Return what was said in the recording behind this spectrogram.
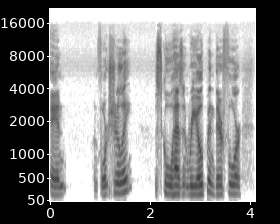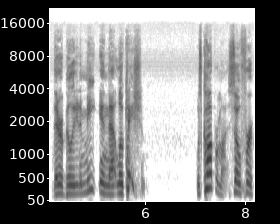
And Unfortunately, the school hasn't reopened, therefore, their ability to meet in that location was compromised. So, for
